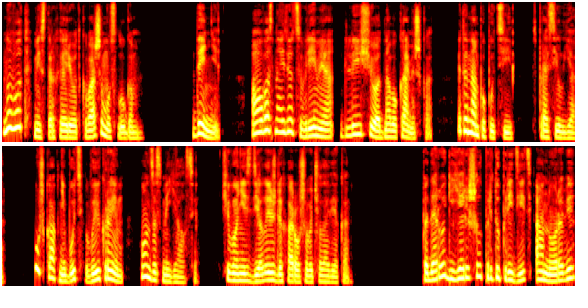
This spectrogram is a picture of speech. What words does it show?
«Ну вот, мистер Хэриот, к вашим услугам». «Дэнни, а у вас найдется время для еще одного камешка? Это нам по пути», — спросил я. «Уж как-нибудь выкроем», — он засмеялся. «Чего не сделаешь для хорошего человека». По дороге я решил предупредить о норове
